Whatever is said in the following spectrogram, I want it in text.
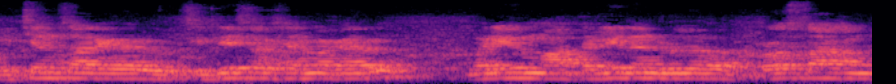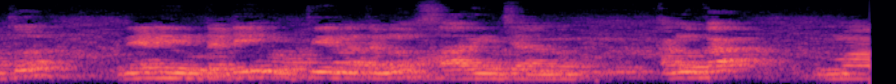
హెచ్ఎం సార్ గారు సిద్ధేశ్వర శర్మ గారు మరియు మా తల్లిదండ్రుల ప్రోత్సాహంతో నేను ఇంతటి ఉత్తీర్ణతను సాధించాను. కనుక మా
